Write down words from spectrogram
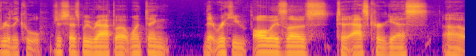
really cool. Just as we wrap up, one thing that Ricky always loves to ask her guests, uh,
